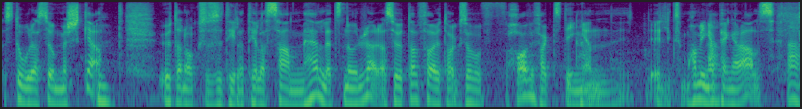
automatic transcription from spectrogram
stora summor skatt mm. utan också ser till att hela samhället snurrar. Alltså utan företag så har vi faktiskt ingen, liksom, har vi inga ja. pengar alls. Ja.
